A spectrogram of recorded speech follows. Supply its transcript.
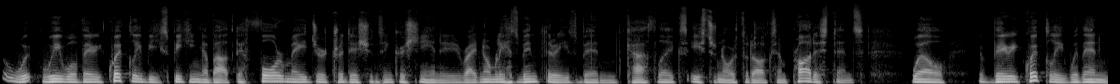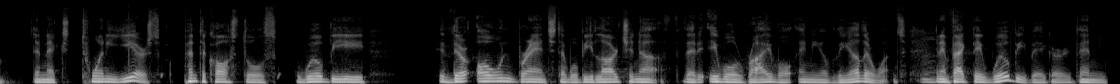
we, we will very quickly be speaking about the four major traditions in Christianity, right? Normally has been three, it's been Catholics, Eastern Orthodox, and Protestants. Well, very quickly within the next 20 years, Pentecostals will be their own branch that will be large enough that it will rival any of the other ones. Mm. And in fact, they will be bigger than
